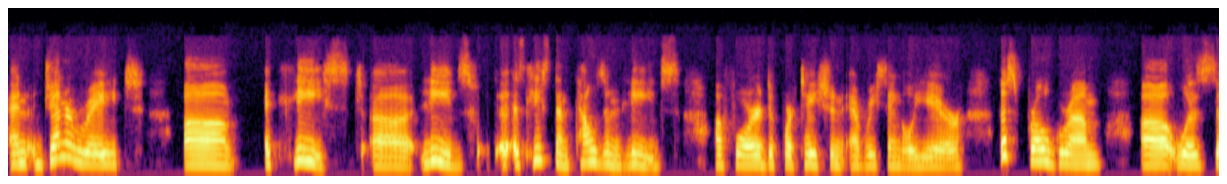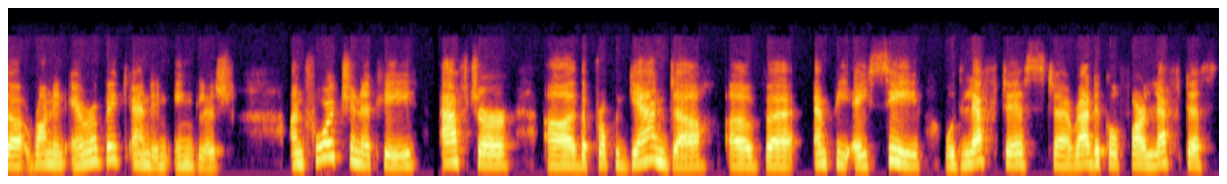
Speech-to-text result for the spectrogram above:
and generate um, at least uh, leads, at least 10,000 leads uh, for deportation every single year. This program uh, was uh, run in Arabic and in English. Unfortunately, after uh, the propaganda of uh, MPAC with leftist, radical far leftist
